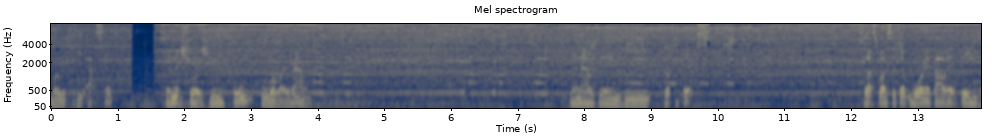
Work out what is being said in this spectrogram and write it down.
where we put the axe head. So make sure it's uniform all the way around. We're now doing the grip bits. So that's why I said don't worry about it being a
